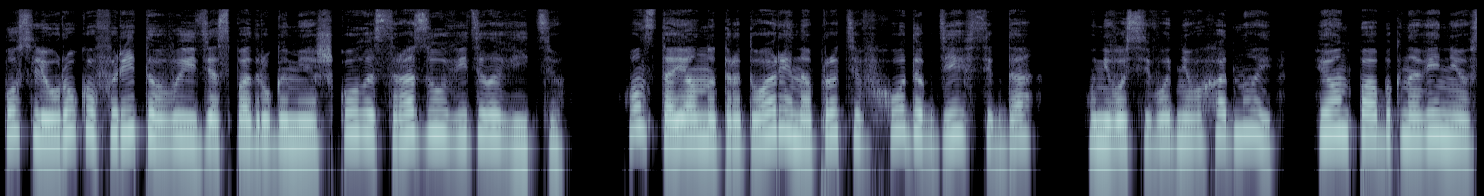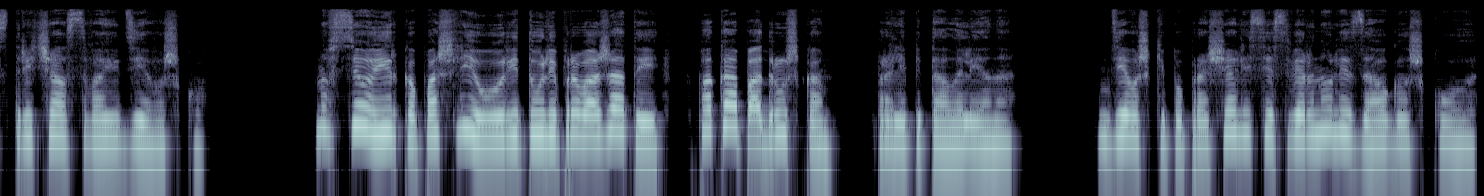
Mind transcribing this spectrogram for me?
После уроков Рита, выйдя с подругами из школы, сразу увидела Витю. Он стоял на тротуаре напротив входа, где и всегда. У него сегодня выходной, и он по обыкновению встречал свою девушку. «Ну все, Ирка, пошли, у Ритули провожатый, «Пока, подружка», — пролепетала Лена. Девушки попрощались и свернули за угол школы.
